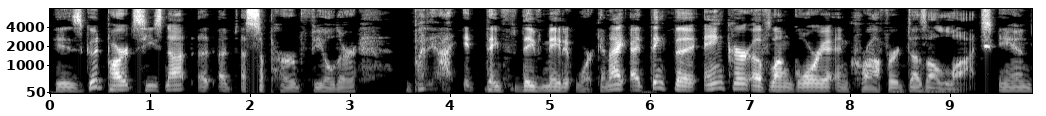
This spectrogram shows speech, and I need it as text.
his good parts, he's not a, a, a superb fielder but it, they've they've made it work, and I, I think the anchor of Longoria and Crawford does a lot. And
